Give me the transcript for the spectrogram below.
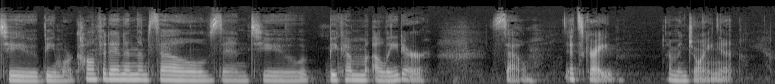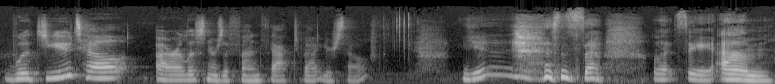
to be more confident in themselves and to become a leader. So it's great. I'm enjoying it. Would you tell our listeners a fun fact about yourself? Yes. Let's see. Um,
